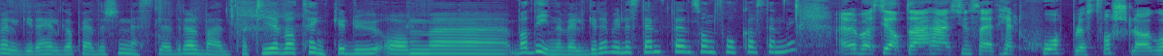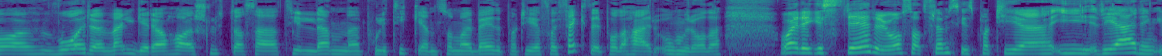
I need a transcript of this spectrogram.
velgere, Helga Pedersen, nestleder i Arbeiderpartiet. Hva tenker du om uh, hva dine velgere ville stemt ved en sånn folkeavstemning? Jeg vil bare si at jeg synes jeg er et helt håpløst forslag. og Våre velgere har slutta seg til den politikken som Arbeiderpartiet forfekter på dette området. Og Jeg registrerer jo også at Fremskrittspartiet i regjering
